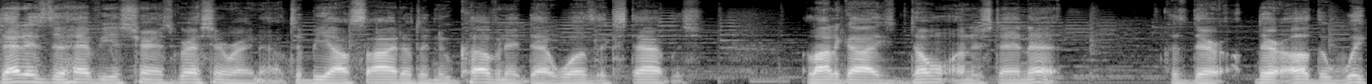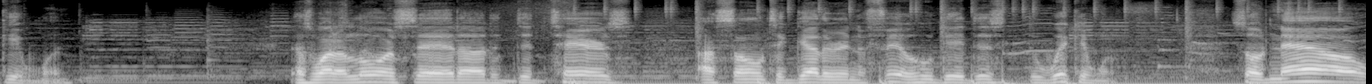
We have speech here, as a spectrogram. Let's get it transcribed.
That is the heaviest transgression right now, to be outside of the new covenant that was established. A lot of guys don't understand that because they're they're of the wicked one. That's why the Lord said uh, the, the tares are sown together in the field. Who did this? The wicked one. So now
